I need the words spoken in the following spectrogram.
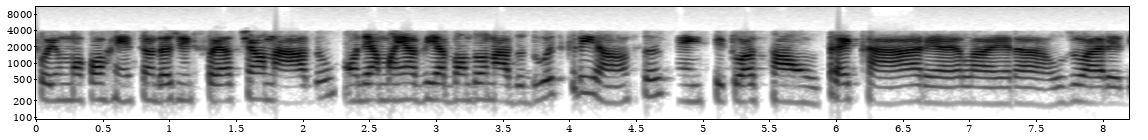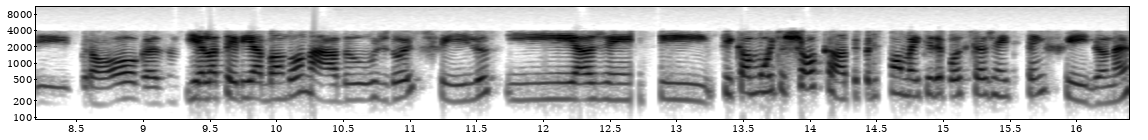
foi uma ocorrência onde a gente foi acionado, onde a mãe havia abandonado duas crianças em situação precária, ela era usuária de drogas e ela teria abandonado os dois filhos e a gente fica muito chocante, principalmente depois que a gente tem filho, né?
